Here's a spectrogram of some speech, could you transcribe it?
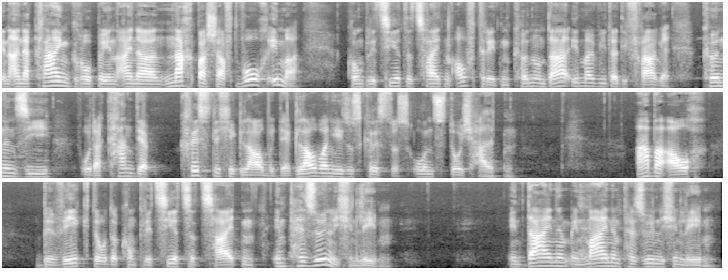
in einer Kleingruppe, in einer Nachbarschaft, wo auch immer komplizierte Zeiten auftreten können. Und da immer wieder die Frage, können Sie oder kann der christliche Glaube, der Glaube an Jesus Christus uns durchhalten? Aber auch bewegte oder komplizierte Zeiten im persönlichen Leben. In deinem, in meinem persönlichen Leben.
